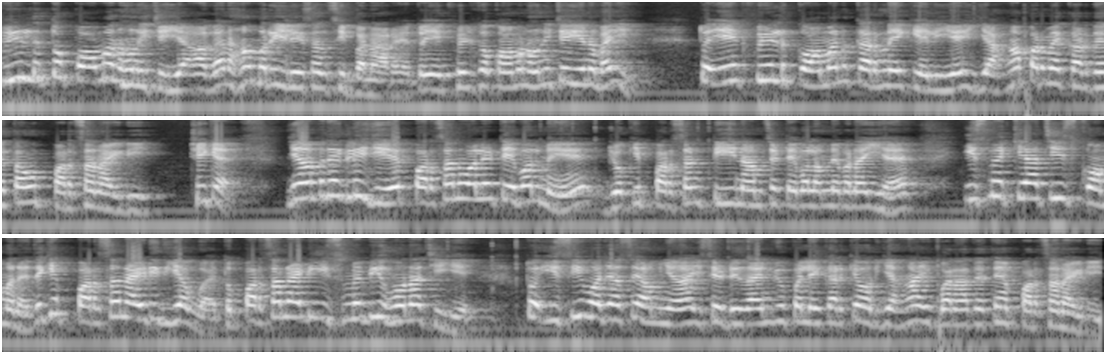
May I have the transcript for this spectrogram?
फ़ील्ड तो कॉमन होनी चाहिए। अगर हम रिलेशनशिप बना रहे हैं तो एक फ़ील्ड तो कॉमन होनी चाहिए ना भाई? तो एक फ़ील्ड कॉमन करने के लिए यहाँ पर मैं कर देता हूँ पर्सन आईडी ठीक है? यहाँ पर देख लीजिए पर्सन वाले टेबल में, जो कि पर्सन टी नाम से टेबल हमने बनाई है, इसमें क्या चीज़ कॉमन है? देखिए पर्सन आईडी दिया हुआ है तो पर्सन आईडी इसमें भी होना चाहिए। तो इसी वजह से हम यहाँ इसे डिज़ाइन व्यू पर लेकर के और यहाँ एक बना देते हैं पर्सन आईडी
